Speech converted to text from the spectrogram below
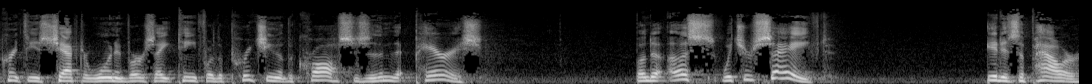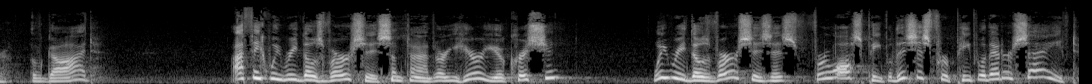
Corinthians chapter 1 and verse 18 For the preaching of the cross is to them that perish, but unto us which are saved, it is the power of God. I think we read those verses sometimes. Are you here? Are you a Christian? We read those verses as for lost people. This is for people that are saved.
